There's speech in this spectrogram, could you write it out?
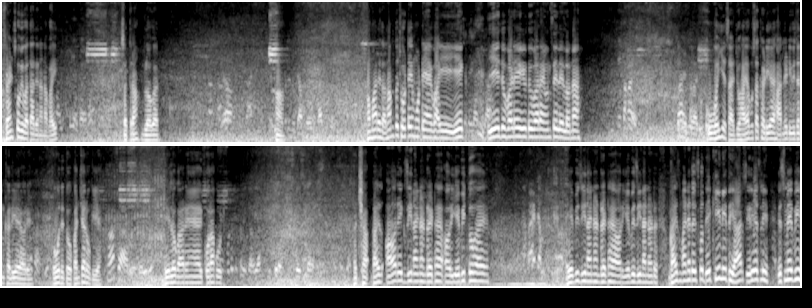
फ्रेंड्स को भी बता देना भाई। सत्रह ब्लॉगर हाँ। हमारे साथ हम तो छोटे मोटे हैं भाई, ये ये जो बड़े यूट्यूबर हैं, उनसे ले लो ना। वही सर जो है वो खड़ी है हार्ले डिवीज़न खड़ी है वो देखो, पंचर हो गया। ये लोग आ रहे हैं कोरापुट। अच्छा और एक जी नाइन हंड्रेड है, और ये भी तो है। ये भी जी नाइन है और ये भी जी नाइन गाइस मैंने तो इसको देखी नहीं थी यार सीरियसली इसमें भी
